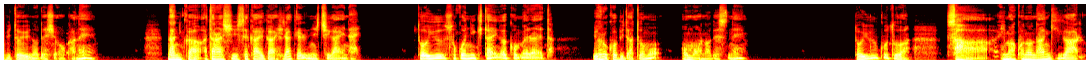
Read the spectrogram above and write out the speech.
びというのでしょうかね。何か新しい世界が開けるに違いないというそこに期待が込められた喜びだとも思うのですね。ということはさあ今この難儀がある。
